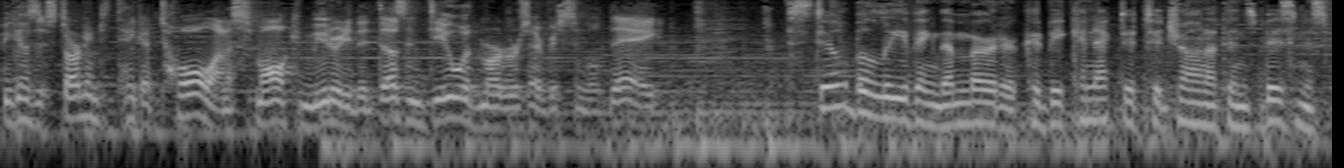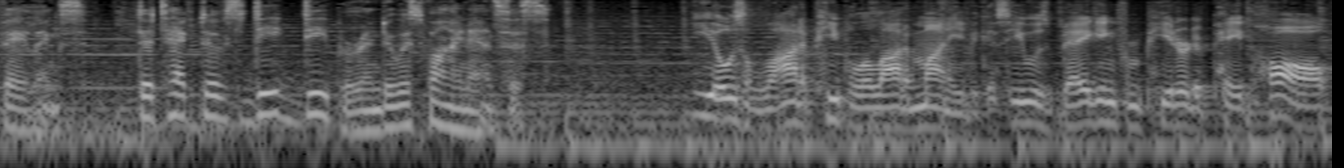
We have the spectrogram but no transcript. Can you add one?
because it's starting to take a toll on a small community that doesn't deal with murders every single day. Still believing the murder could be connected to Jonathan's business failings, detectives dig deeper into his finances. He owes a lot of people a lot of money because he was begging from Peter to pay Paul,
